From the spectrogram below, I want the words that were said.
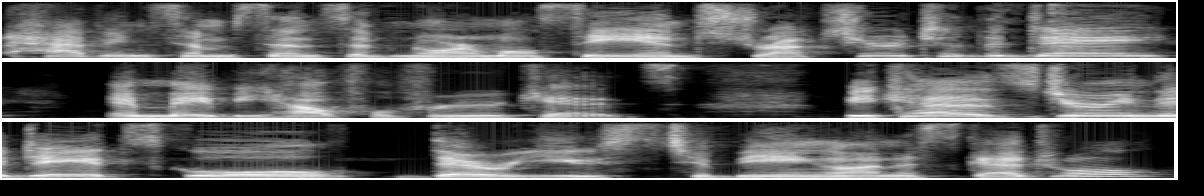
having some sense of normalcy and structure to the day, it may be helpful for your kids because during the day at school they're used to being on a schedule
